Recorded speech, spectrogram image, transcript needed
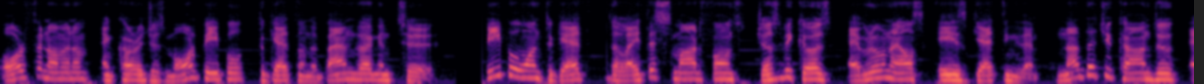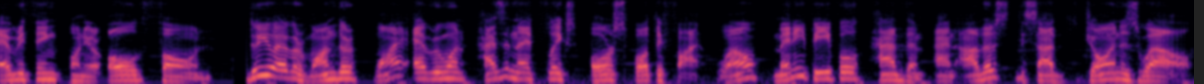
or phenomenon encourages more people to get on the bandwagon too. People want to get the latest smartphones just because everyone else is getting them, not that you can't do everything on your old phone. Do you ever wonder why everyone has a Netflix or Spotify? Well, many people had them and others decided to join as well.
